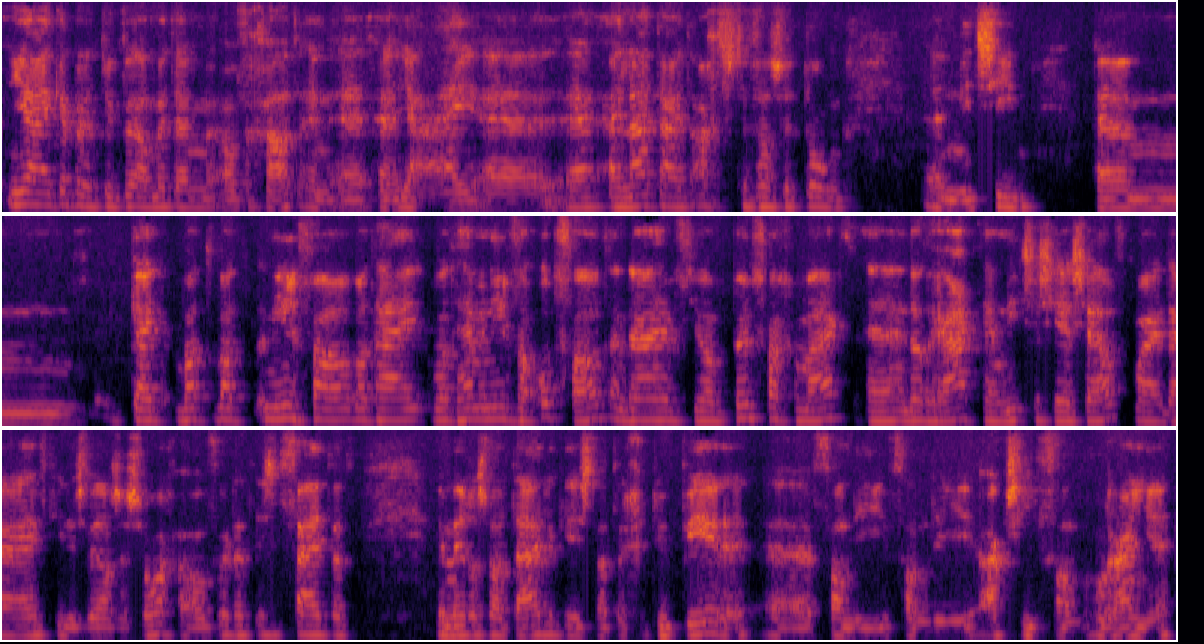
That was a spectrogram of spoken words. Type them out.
Ja, ik heb er natuurlijk wel met hem over gehad. En uh, ja, hij, uh, hij laat daar het achterste van zijn tong niet zien. Um, kijk, wat, wat, in ieder geval, wat, hij, wat hem in ieder geval opvalt, en daar heeft hij wel een punt van gemaakt, en dat raakt hem niet zozeer zelf, maar daar heeft hij dus wel zijn zorgen over. Dat is het feit dat inmiddels wel duidelijk is dat de gedupeerden van, die, van die actie van Oranje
